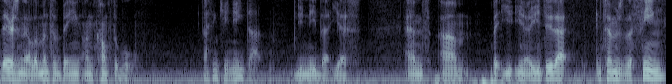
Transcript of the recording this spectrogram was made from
there's an element of being uncomfortable. I think you need that. You need that, yes. And um, but you you know you do that in terms of the thing.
